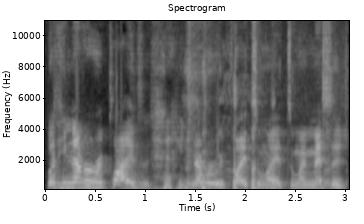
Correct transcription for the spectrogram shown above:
but he never replied. he never replied to my to my message.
